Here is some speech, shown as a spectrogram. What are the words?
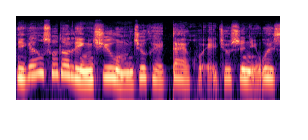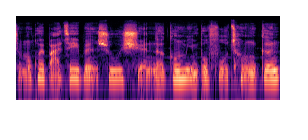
你刚刚说到邻居，我们就可以带回，就是你为什么会把这本书选了《公民不服从》跟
